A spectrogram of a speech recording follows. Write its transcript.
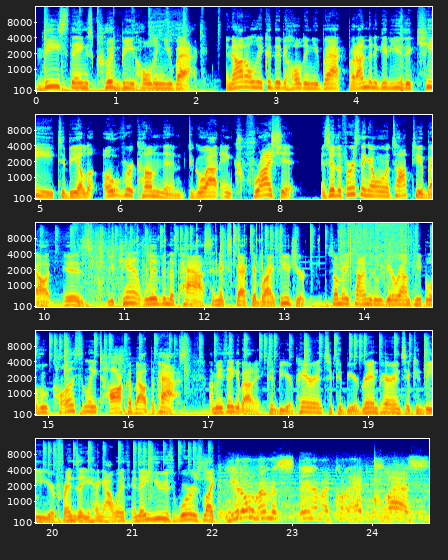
these things could be holding you back. And not only could they be holding you back, but I'm going to give you the key to be able to overcome them, to go out and crush it. And so the first thing I want to talk to you about is you can't live in the past and expect a bright future. So many times we get around people who constantly talk about the past. I mean, think about it. It could be your parents, it could be your grandparents, it could be your friends that you hang out with, and they use words like, You don't understand. I could have had class.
